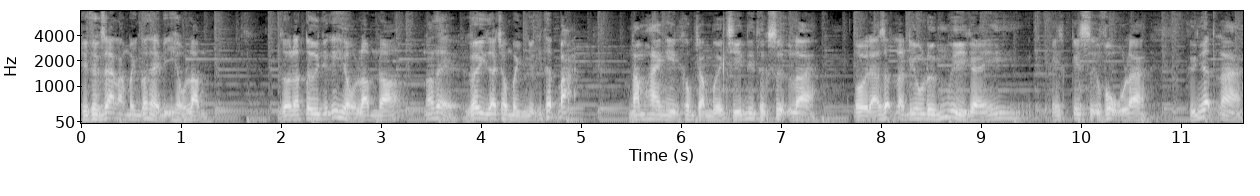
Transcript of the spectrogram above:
Thì thực ra là mình có thể bị hiểu lầm. Rồi là từ những cái hiểu lầm đó nó thể gây ra cho mình những cái thất bại. Năm 2019 thì thực sự là tôi đã rất là điêu đứng vì cái cái cái sự vụ là thứ nhất là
